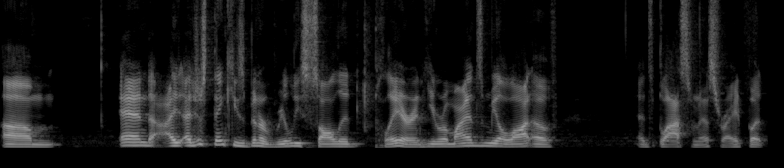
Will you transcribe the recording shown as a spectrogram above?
Um, and I, I just think he's been a really solid player, and he reminds me a lot of. It's blasphemous, right? But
